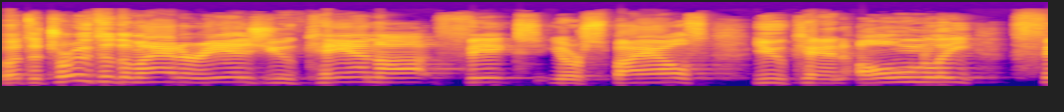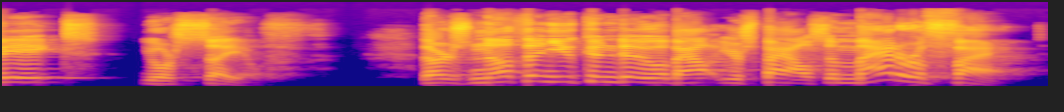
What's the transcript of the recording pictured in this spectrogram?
But the truth of the matter is, you cannot fix your spouse, you can only fix yourself. There's nothing you can do about your spouse. A matter of fact,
